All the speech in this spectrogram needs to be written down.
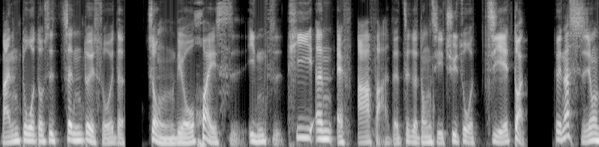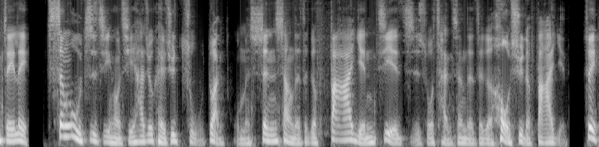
蛮多都是针对所谓的。肿瘤坏死因子 TNF 阿法的这个东西去做截断，对，那使用这一类生物制剂哦，其实它就可以去阻断我们身上的这个发炎介质所产生的这个后续的发炎。所以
